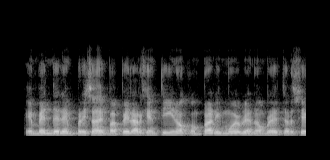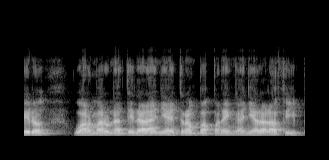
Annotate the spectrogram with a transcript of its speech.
en vender empresas de papel argentinos, comprar inmuebles a nombre de terceros o armar una telaraña de trampas para engañar a la FIP.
